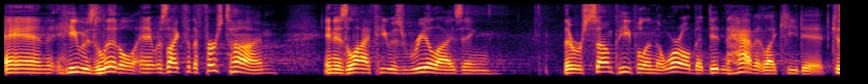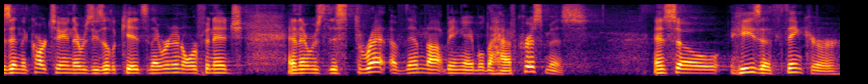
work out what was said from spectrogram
And he was little, and it was like for the first time in his life, he was realizing there were some people in the world that didn't have it like he did because in the cartoon there was these little kids and they were in an orphanage and there was this threat of them not being able to have christmas and so he's a thinker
